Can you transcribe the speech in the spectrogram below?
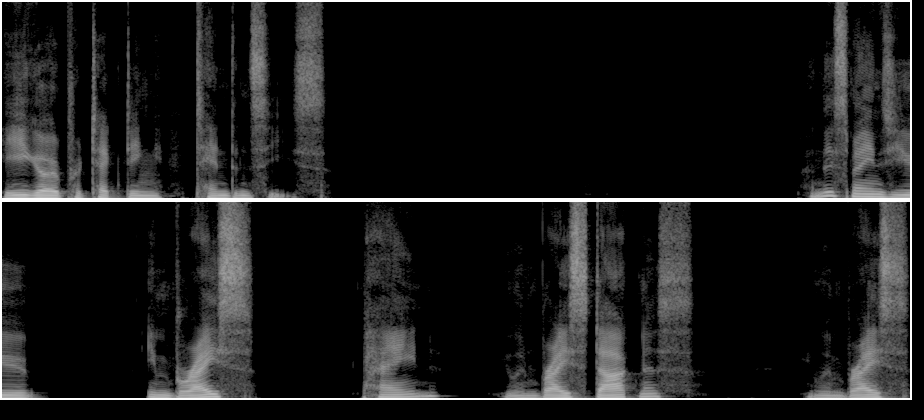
ego protecting tendencies. And this means you embrace pain, You embrace darkness. You embrace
